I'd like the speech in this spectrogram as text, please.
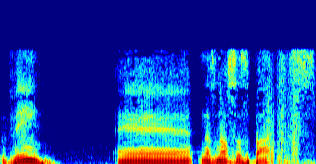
vem é, nas nossas bases,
